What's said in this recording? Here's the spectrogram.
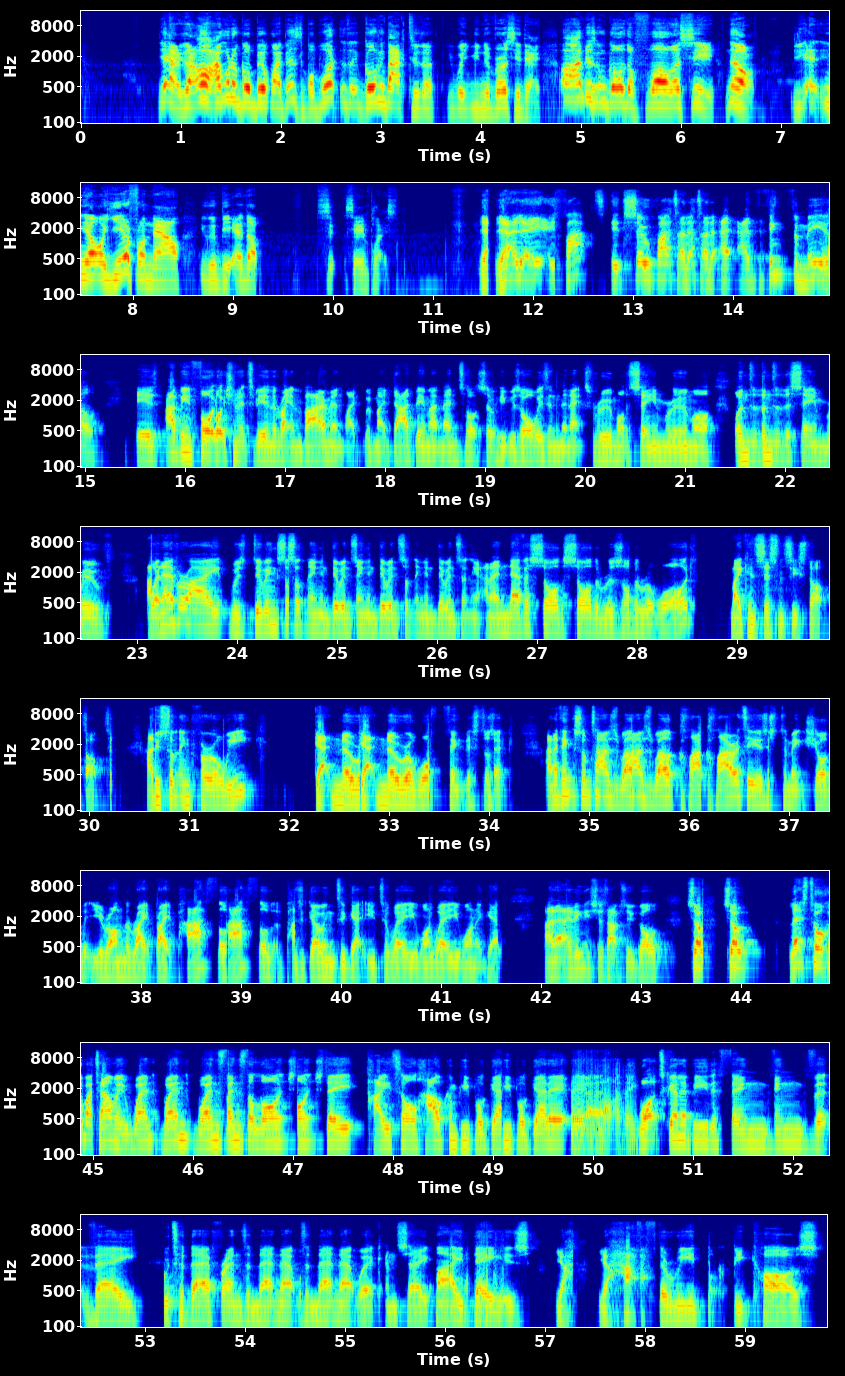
yeah, like, oh, I'm gonna go build my business. But what? Going back to the university day. Oh, I'm just gonna go with the flow. Let's see. No, you, you know, a year from now, you're gonna be end up same place. Yeah, yeah, it's fact. It's so fact. And I think for me is I've been fortunate to be in the right environment, like with my dad being my mentor. So he was always in the next room or the same room or under under the same roof. Whenever I was doing something and doing something and doing something and doing something, and I never saw saw the result, the reward, my consistency stopped. stopped. I do something for a week, get no get no reward. Think this doesn't. Work. And I think sometimes as well, as well, clarity is just to make sure that you're on the right right path or path or the path is going to get you to where you want where you want to get. And I think it's just absolute gold. So so let's talk about tell me when when when's when's the launch launch date title how can people get people get it uh, what's going to be the thing, thing that they go to their friends and their networks and their network and say my days you, you have to read book because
